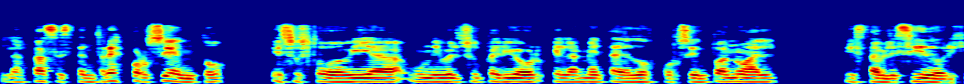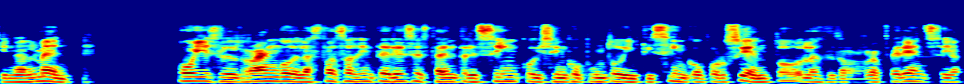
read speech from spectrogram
la tasa está en 3%, eso es todavía un nivel superior que la meta de 2% anual establecida originalmente. Hoy es el rango de las tasas de interés está entre 5 y 5.25%, la referencia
